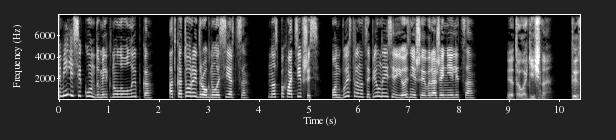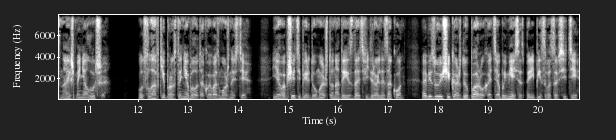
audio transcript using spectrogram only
миллисекунду мелькнула улыбка, от которой дрогнуло сердце, но спохватившись, он быстро нацепил наисерьезнейшее выражение лица. «Это логично. Ты знаешь меня лучше. У Славки просто не было такой возможности. Я вообще теперь думаю, что надо издать федеральный закон, обязующий каждую пару хотя бы месяц переписываться в сети.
